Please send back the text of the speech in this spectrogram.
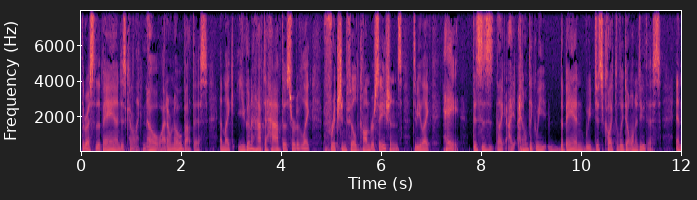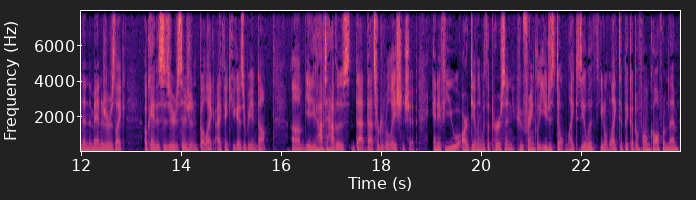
the rest of the band is kind of like, "No, I don't know about this," and like you're going to have to have those sort of like friction filled conversations to be like, "Hey." This is like I, I don't think we the band we just collectively don't want to do this, and then the manager is like, okay, this is your decision, but like I think you guys are being dumb. Um, you have to have those that that sort of relationship. And if you are dealing with a person who, frankly, you just don't like to deal with, you don't like to pick up a phone call from them,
